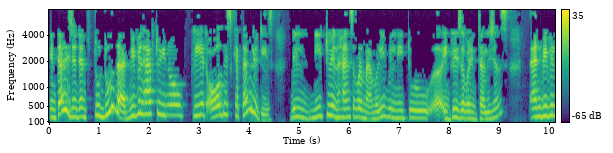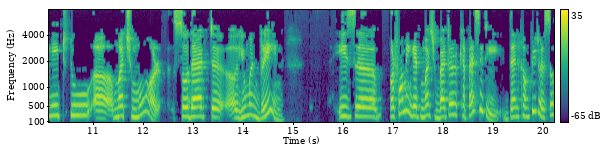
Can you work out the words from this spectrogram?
intelligent. And to do that we will have to you know create all these capabilities. We'll need to enhance our memory. We'll need to uh, increase our intelligence. And we will need to do uh, much more so that uh, a human brain is uh, performing at much better capacity than computers. So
